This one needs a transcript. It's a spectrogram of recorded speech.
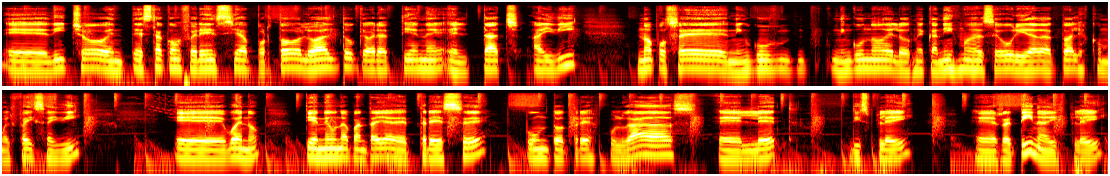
eh, dicho en esta conferencia por todo lo alto que ahora tiene el Touch ID. No posee ningún, ninguno de los mecanismos de seguridad actuales como el Face ID. Eh, bueno, tiene una pantalla de 13.3 pulgadas, LED display eh, Retina Display,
